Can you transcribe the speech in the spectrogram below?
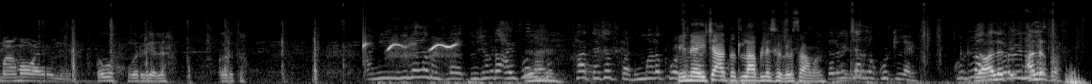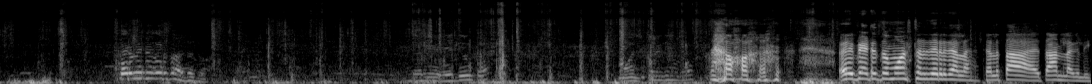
मामा व्हायरल बघू वर गेलं करतो. आणि विनाला म्हटलं तुझ्याकडे आयफोन आहे? हा त्याच्यात काढ. मला हे न्यायच्या हातातलं आपलं सगळं सामान. त्याला विचारलं कुठलं आहे? कुठलं आलं? ते- आलं. कर्वेनगरचा. कर्वेनगरचा होता तो. अरे पेटे तो मॉन्स्टर दे रे त्याला. त्याला ता ताण लागली.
